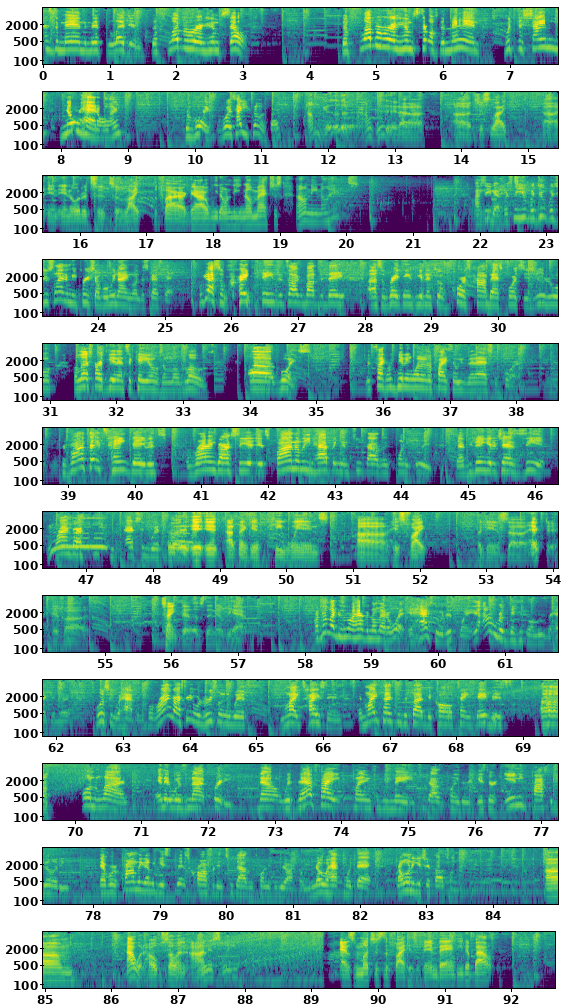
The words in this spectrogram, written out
This is the man, the myth, the legend, the flubberer himself. The flubberer himself, the man with the shiny no hat on. The voice, the voice. How you feeling, sir? I'm good. I'm good. Uh, uh, just like uh, in in order to to light the fire, guy, we don't need no matches. I don't need no hats. I see no that, but see you, but you, but you slandered me pre-show, but we're not even going to discuss that. We got some great things to talk about today. Uh, some great things to get into, of course, combat sports as usual. But let's first get into KOs and low blows. Uh, voice. Looks like we're getting one of the fights that we've been asking for. Devontae Tank Davis, Ryan Garcia. It's finally happening in 2023. Now, if you didn't get a chance to see it, Ryan Garcia is actually with. Uh, Well, it, it, it, I think if he wins uh, his fight against uh, Hector, if uh, Tank does, then it'll be happening. I feel like it's gonna happen no matter what. It has to at this point. I don't really think he's gonna lose to Hector, but we'll see what happens. But Ryan Garcia was recently with Mike Tyson, and Mike Tyson decided to call Tank Davis uh, on the line, and it was not pretty. Now, with that fight planning to be made in 2023, is there any possibility that we're finally going to get Spence Crawford in 2023? Also, we know what happened with that, but I want to get your thoughts on that. Um, I would hope so. And honestly, as much as the fight has been bandied about,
